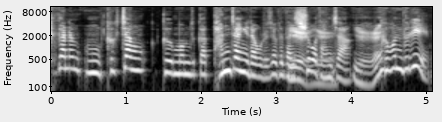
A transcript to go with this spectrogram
그러니까는 음, 극장 그 뭡니까 단장이라고 그러죠. 그다음 예, 시고 예, 단장. 예. 그분들이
